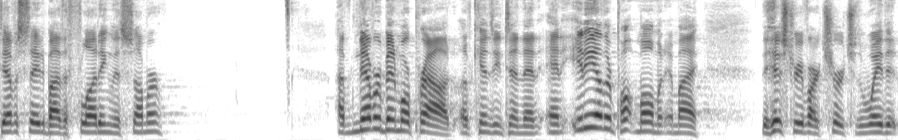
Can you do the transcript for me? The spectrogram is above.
devastated by the flooding this summer. I've never been more proud of Kensington than and any other moment in my the history of our church. The way that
